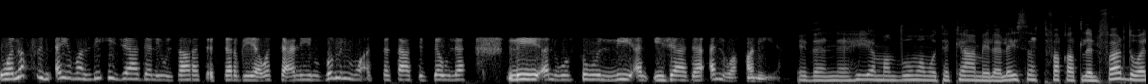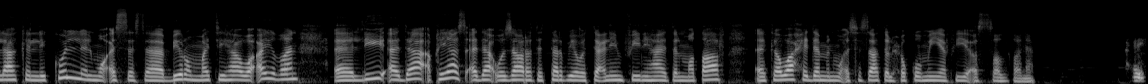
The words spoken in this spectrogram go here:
ونصل أيضا لاجاده لوزارة التربية والتعليم ضمن مؤسسات الدولة للوصول للاجاده الوطنية. اذا هي منظومة متكاملة ليست فقط للفرد ولكن لكل المؤسسة برمتها وأيضا آه، لأداء قياس أداء وزارة التربية والتعليم في نهاية المطاف آه، كواحدة من المؤسسات الحكومية في السلطنة. صحيح.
